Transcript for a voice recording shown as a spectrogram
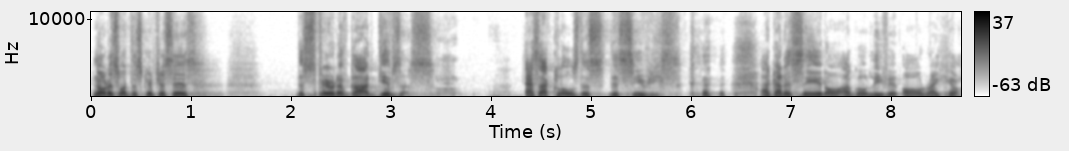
Notice what the scripture says the Spirit of God gives us. As I close this, this series, I got to say it all. I'll go leave it all right here.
